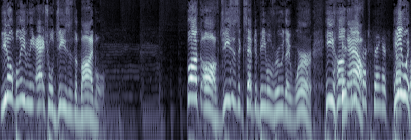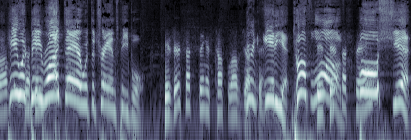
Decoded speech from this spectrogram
You don't believe in the actual Jesus of the Bible. Fuck off. Jesus accepted people for who they were. He hung Is out. such thing as he tough would love, he would be right there with the trans people. Is there such thing as tough love, You're an idiot. Tough love. Bullshit.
